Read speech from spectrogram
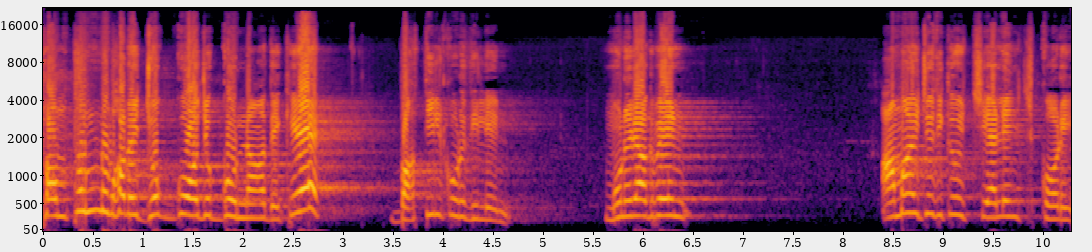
সম্পূর্ণভাবে যোগ্য অযোগ্য না দেখে বাতিল করে দিলেন। মনে রাখবেন, আমায় যদি কেউ চ্যালেঞ্জ করে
